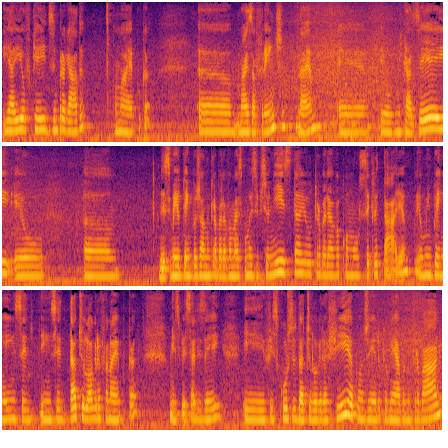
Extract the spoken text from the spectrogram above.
E aí eu fiquei desempregada uma época uh, mais à frente, né? É, eu me casei, eu. Uh, nesse meio tempo eu já não trabalhava mais como recepcionista, eu trabalhava como secretária. Eu me empenhei em ser, em ser datilógrafa na época, me especializei e fiz curso de datilografia com o dinheiro que eu ganhava no trabalho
